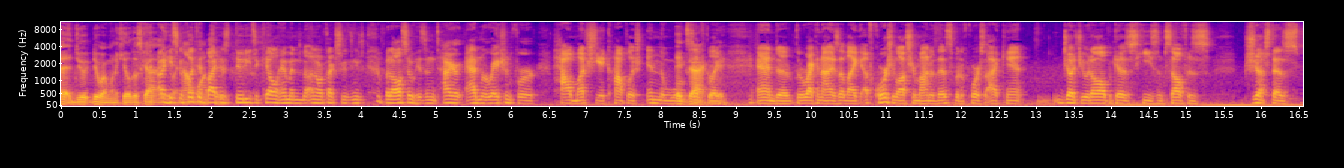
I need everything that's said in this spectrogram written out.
uh, do, do i want to kill this guy Uh, he's Do I not conflicted by to? his duty to kill him and the unorthodox things, but also his entire admiration for how much he accomplished in the war, Exactly. and uh, to recognize that, like, of course you lost your mind of this, but of course I can't judge you at all because he's himself is just as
